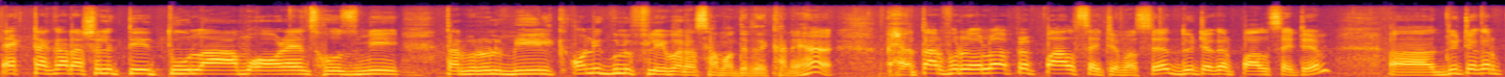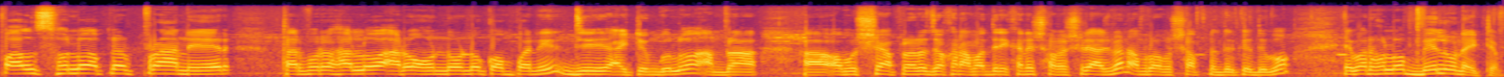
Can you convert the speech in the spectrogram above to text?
এক টাকার আসলে তেঁতুল আম অরেঞ্জ হজমি, তারপরে হলো মিল্ক অনেকগুলো ফ্লেভার আছে আমাদের এখানে হ্যাঁ? তারপরে হলো আপনার পালস আইটেম আছে, দুই টাকার পালস আইটেম দুই টাকার পালস হলো আপনার প্রাণের, তারপরে হলো আরও অন্য অন্য কোম্পানির যে আইটেমগুলো আমরা অবশ্যই আপনারা যখন আমাদের এখানে সরাসরি আসবেন, আমরা অবশ্যই আপনাদেরকে দেবো। এবার হলো বেলুন আইটেম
